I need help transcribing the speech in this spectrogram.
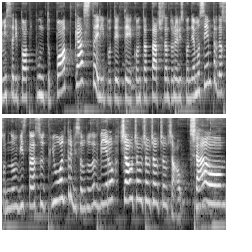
mysterypot.podcast e lì potete contattarci, tanto noi rispondiamo sempre. Adesso non vi stresso più oltre, vi saluto davvero. Ciao ciao ciao ciao ciao ciao. Ciao!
